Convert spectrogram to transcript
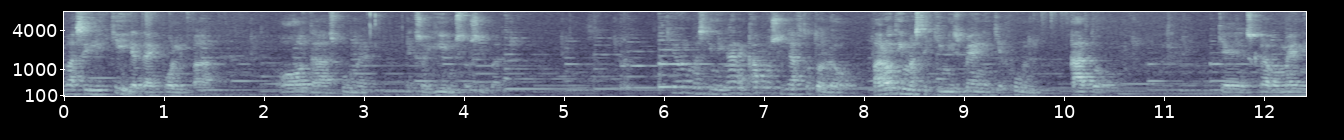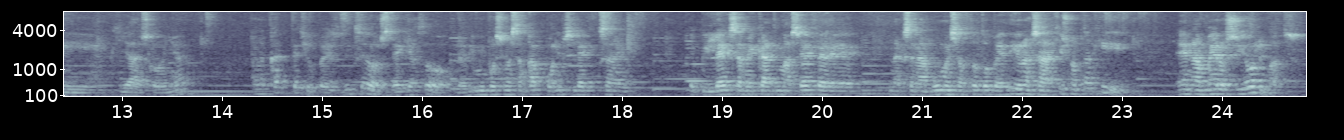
βασιλικοί για τα υπόλοιπα όντα, ας πούμε, εξωγήινοι στο σύμπαν. Και όλοι μας κυνηγάνε κάπως για αυτό το λόγο. Παρότι είμαστε κινησμένοι και φουλ κάτω και σκραβωμένοι χιλιάδες χρόνια, αλλά κάτι τέτοιο παίζει. Δεν ξέρω, στέκει αυτό. Δηλαδή, μήπως ήμασταν κάπου πολύ ψηλά και ξανα... επιλέξαμε κάτι μας έφερε να ξαναμπούμε σε αυτό το πεδίο, να ξαναρχίσουμε από την αρχή. Ένα μέρος ή όλοι μας.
